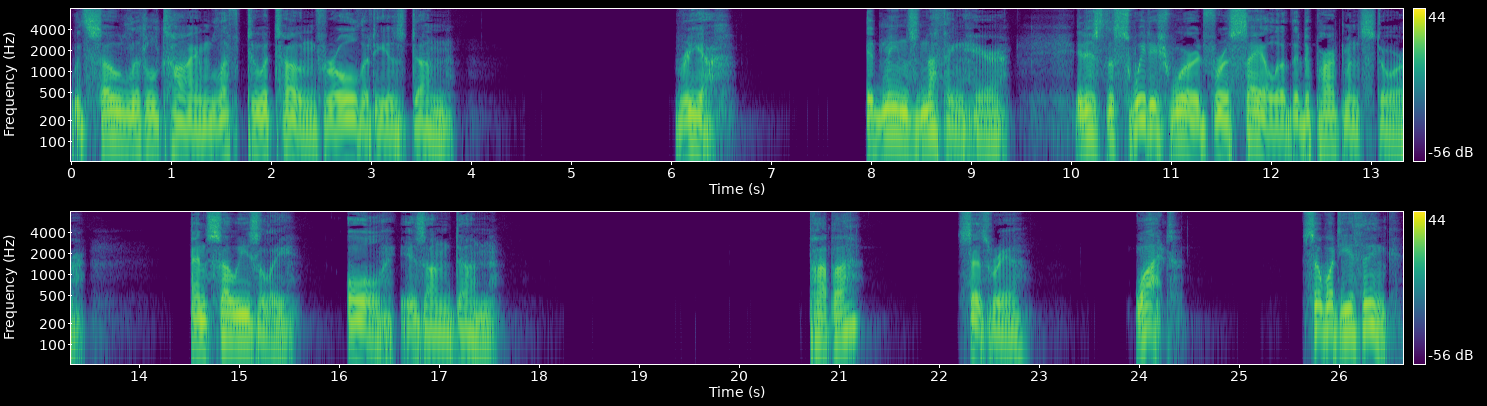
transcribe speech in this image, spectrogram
with so little time left to atone for all that he has done. Rhea. It means nothing here. It is the Swedish word for a sale at the department store. And so easily, all is undone. Papa? says Rhea. What? So what do you think?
